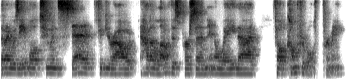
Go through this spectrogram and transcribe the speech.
that I was able to instead figure out how to love this person in a way that felt comfortable for me.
